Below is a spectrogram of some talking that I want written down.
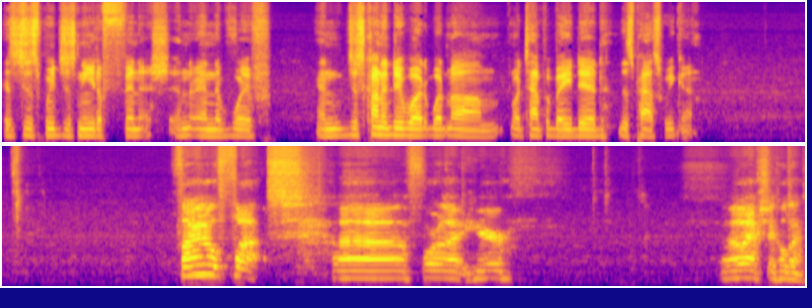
It's just we just need a finish, and and with and just kind of do what what um what Tampa Bay did this past weekend. Final thoughts uh, for that here. Oh, actually, hold on.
